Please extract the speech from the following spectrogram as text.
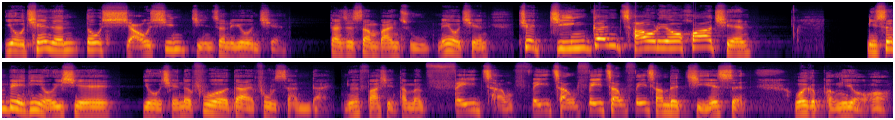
有钱人都小心谨慎的用钱，但是上班族没有钱却紧跟潮流花钱。你身边一定有一些有钱的富二代、富三代，你会发现他们非常、非常、非常、非常的节省。我有个朋友哈。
